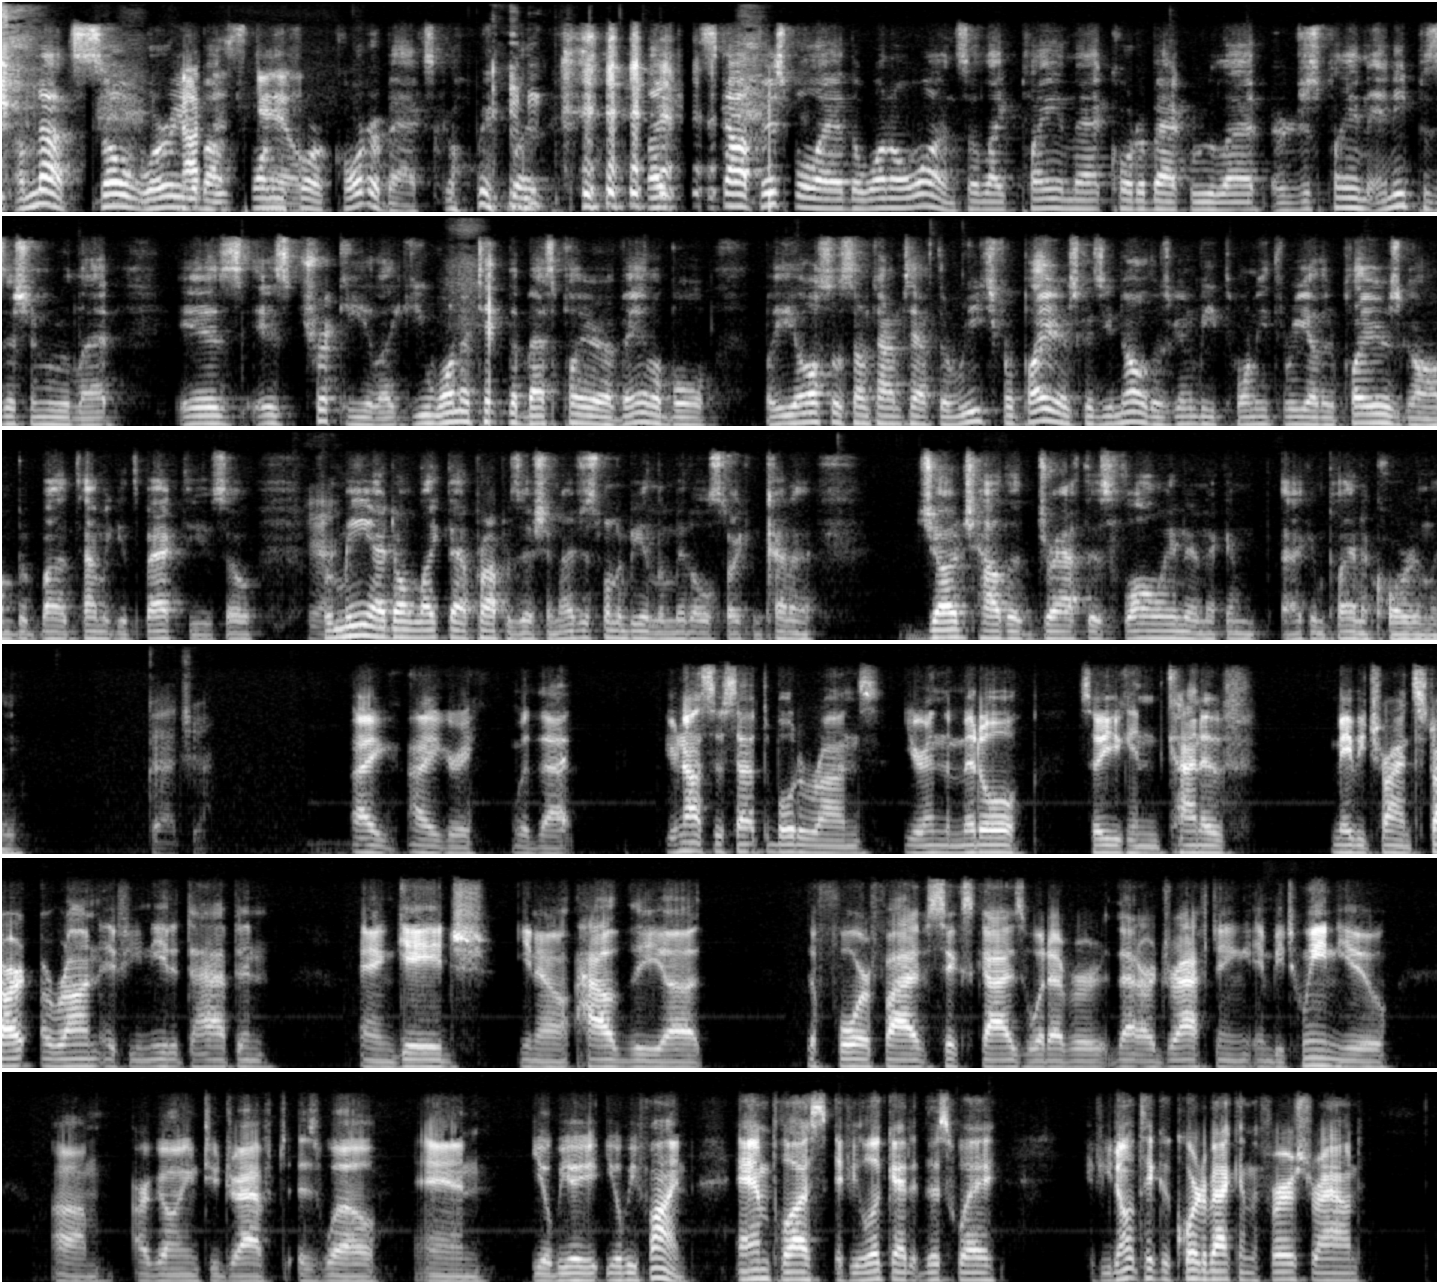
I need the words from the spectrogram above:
I'm not so worried Not about 24 quarterbacks going, but like Scott Fish Bowl, I had the 101. So like playing that quarterback roulette or just playing any position roulette is is tricky. Like you want to take the best player available, but you also sometimes have to reach for players because you know there's going to be 23 other players gone, but by the time it gets back to you, so Yeah. for me, I don't like that proposition. I just want to be in the middle so I can kind of judge how the draft is flowing and I can I can plan accordingly. Gotcha. I I agree with that. You're not susceptible to runs. You're in the middle, so you can kind of maybe try and start a run if you need it to happen, and gauge you know how the uh, the four, five, six guys, whatever that are drafting in between you, um, are going to draft as well, and you'll be you'll be fine. And plus, if you look at it this way, if you don't take a quarterback in the first round,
